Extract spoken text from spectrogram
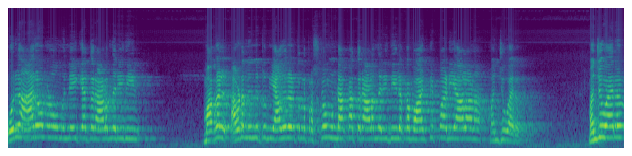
ഒരു ആരോപണവും ഉന്നയിക്കാത്ത ഒരാളെന്ന രീതിയിൽ മകൾ അവിടെ നിന്നിട്ടും യാതൊരു തരത്തിലുള്ള പ്രശ്നവും ഉണ്ടാക്കാത്ത ഒരാളെന്ന രീതിയിലൊക്കെ വാഴ്ത്തിപ്പാടിയ ആളാണ് മഞ്ജു വാര്യർ. മഞ്ജു വാര്യർ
